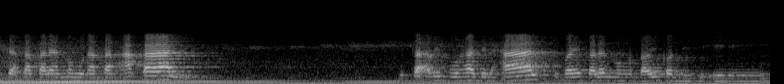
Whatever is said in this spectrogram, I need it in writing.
Tidakkah kalian menggunakan akal? Kita arifu hadil hal supaya kalian mengetahui kondisi ini.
